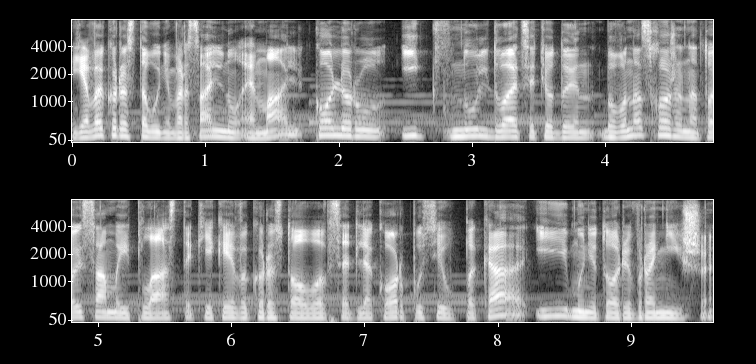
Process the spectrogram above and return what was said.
Я використав універсальну емаль кольору X021, бо вона схожа на той самий пластик, який використовувався для корпусів ПК і моніторів раніше.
